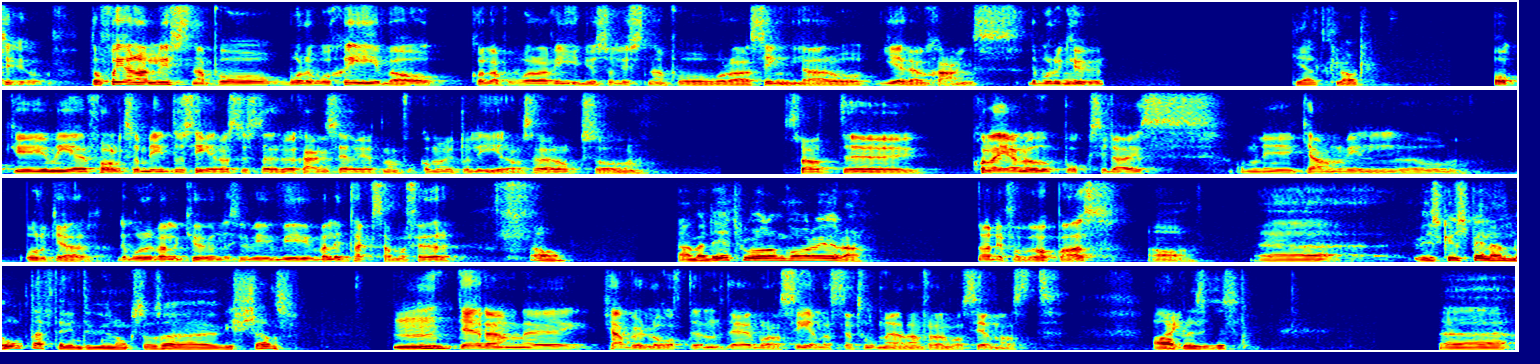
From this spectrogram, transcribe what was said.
tycker, de får gärna lyssna på både vår skiva och kolla på våra videos och lyssna på våra singlar och ge det en chans. Det vore Mm. kul. Helt klart. Och eh, ju mer folk som blir intresserade, desto större chans är det att man får komma ut och lira och sådär också. Så att eh, kolla gärna upp Oxidize om ni kan, vill och orkar. Det vore väldigt kul. Det skulle vi bli väldigt tacksamma för. Ja. ja, men det tror jag de kommer att göra. Ja, det får vi hoppas. Ja. Eh, vi ska ju spela en låt efter intervjun också, så eh, Visions. Mm, det är den eh, coverlåten. Det är vår senaste. Jag tog med den för den var senast. Ja, Nej. precis. Eh,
